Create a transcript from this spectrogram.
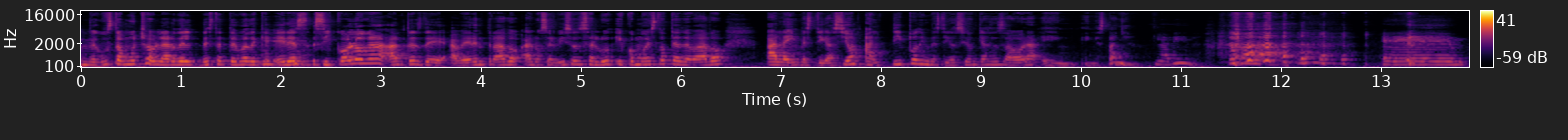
me gusta mucho hablar de, este tema de que eres psicóloga antes de haber entrado a los servicios de salud y cómo esto te ha llevado a la investigación, al tipo de investigación que haces ahora en, en España. La vida. Eh,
